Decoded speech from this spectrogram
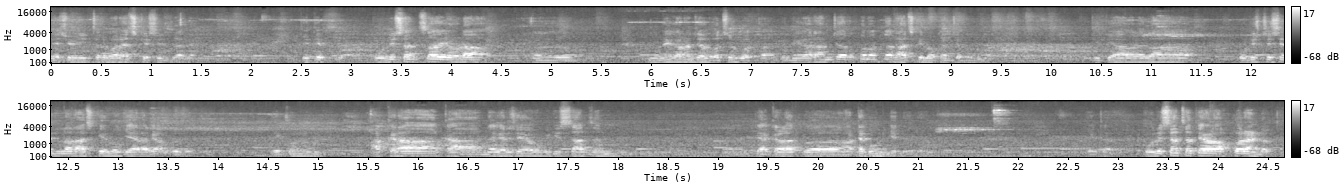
त्याशिवाय इतर बऱ्याच केसेस झाल्या. तिथे पोलिसांचा एवढा गुन्हेगारांच्या वचूक होता. गुन्हेगारांच्यावर पण होता राजकीय लोकांच्या पण होता की त्यावेळेला पोलीस स्टेशनला राजकीय लोक यायला घाबरत होते. एकूण अकरा का नगरसेवकापैकी सात जण त्या काळात अटक होऊन गेले होते. एक पोलिसांचा त्यावेळेला अप्पर हँड होता.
